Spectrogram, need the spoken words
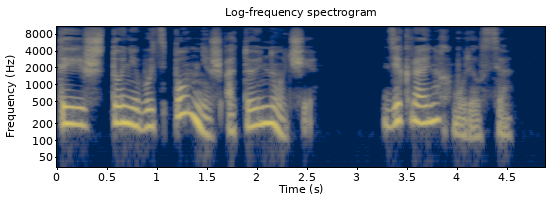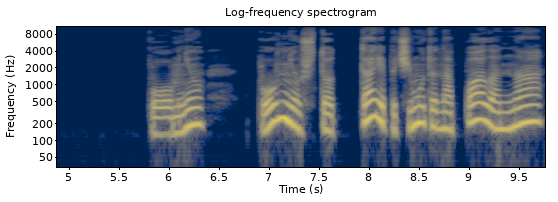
Ты что-нибудь помнишь о той ночи? Декрай нахмурился. Помню, помню, что Тари почему-то напала на...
